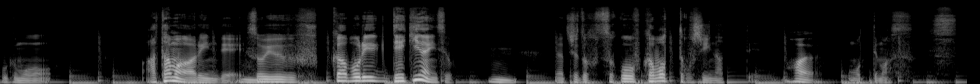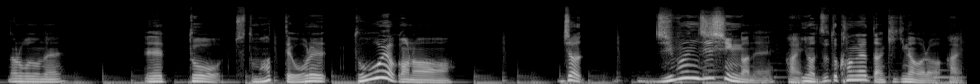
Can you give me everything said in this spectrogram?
僕もう頭悪いんで、うんそういう深掘りできないんですよ。うんちょっとそこを深掘ってほしいなってはい思ってます。なるほどね。えーっと、ちょっと待って、俺、どうやかなじゃあ、自分自身がね、はい今ずっと考えたの聞きながら、はい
